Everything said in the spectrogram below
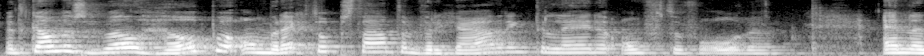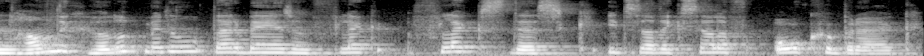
Het kan dus wel helpen om rechtopstaand een vergadering te leiden of te volgen. En een handig hulpmiddel daarbij is een flexdesk, iets dat ik zelf ook gebruik.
